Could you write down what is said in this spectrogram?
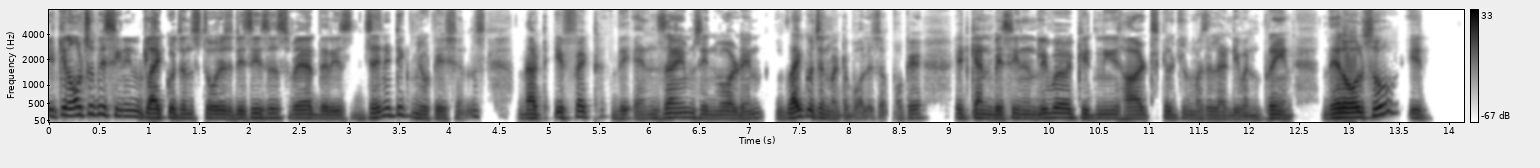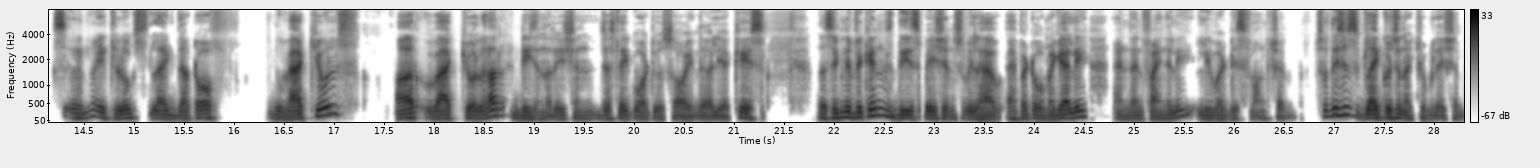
It can also be seen in glycogen storage diseases where there is genetic mutations that affect the enzymes involved in glycogen metabolism. Okay, it can be seen in liver, kidney, heart, skeletal muscle, and even brain. There also it you know, it looks like that of the vacuoles or vacuolar degeneration, just like what you saw in the earlier case. The significance these patients will have hepatomegaly and then finally liver dysfunction. So this is glycogen accumulation.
